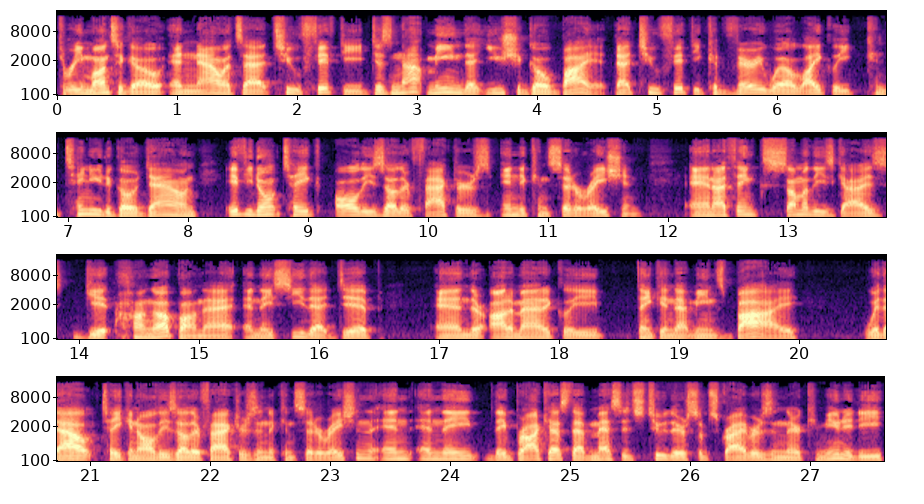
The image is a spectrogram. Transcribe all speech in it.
three months ago and now it's at 250 does not mean that you should go buy it. That 250 could very well likely continue to go down if you don't take all these other factors into consideration. And I think some of these guys get hung up on that and they see that dip and they're automatically thinking that means buy without taking all these other factors into consideration and and they they broadcast that message to their subscribers and their community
